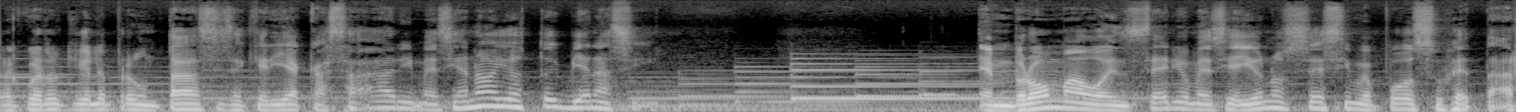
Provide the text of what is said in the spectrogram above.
Recuerdo que yo le preguntaba si se quería casar y me decía, no, yo estoy bien así. En broma o en serio me decía, yo no sé si me puedo sujetar.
